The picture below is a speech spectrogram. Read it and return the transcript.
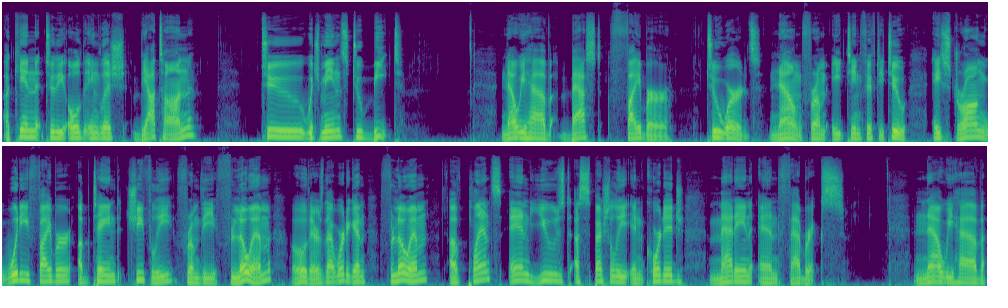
akin to the Old English beatan, to which means to beat. Now we have bast fiber, two words, noun from 1852 a strong woody fiber obtained chiefly from the phloem, oh, there's that word again, phloem of plants and used especially in cordage, matting, and fabrics. Now we have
